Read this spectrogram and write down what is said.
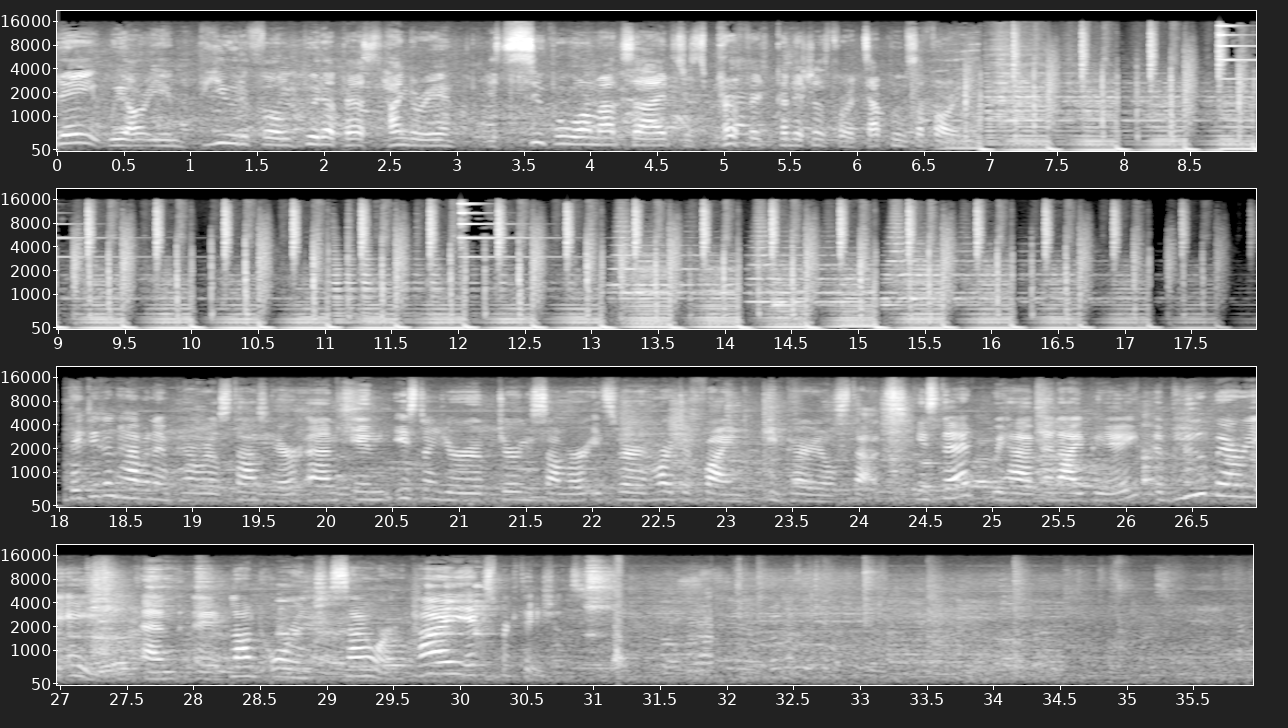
Today we are in beautiful Budapest, Hungary. It's super warm outside, so it's perfect conditions for a taproom safari. Didn't have an imperial stout here, and in Eastern Europe during summer it's very hard to find imperial stouts. Instead, we have an IPA, a blueberry ale, and a blood orange sour. High expectations.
